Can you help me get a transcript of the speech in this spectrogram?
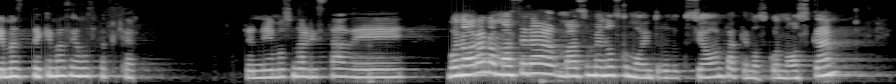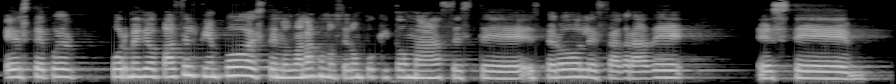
¿qué más, ¿de qué más íbamos a platicar? Teníamos una lista de... Bueno, ahora nomás era más o menos como introducción para que nos conozcan. Este, por, por medio pase el tiempo, este, nos van a conocer un poquito más. Este, espero les agrade este,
